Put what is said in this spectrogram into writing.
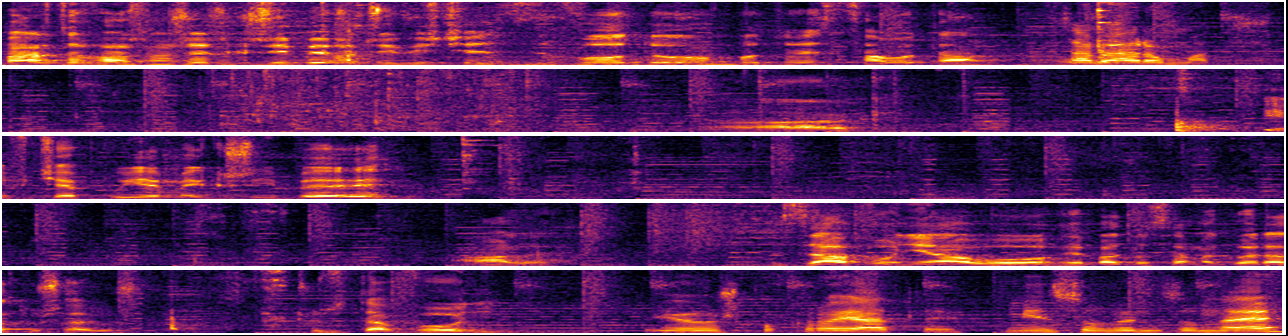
bardzo ważna rzecz, grzyby oczywiście z wodą, bo to jest cała ta Cały aromat. Tak. I wciepujemy grzyby. Ale zawoniało, chyba do samego ratusza już czuć ta woń. Ja już pokroję te mięso wędzone,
